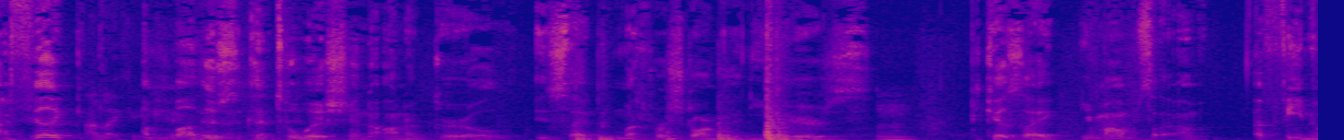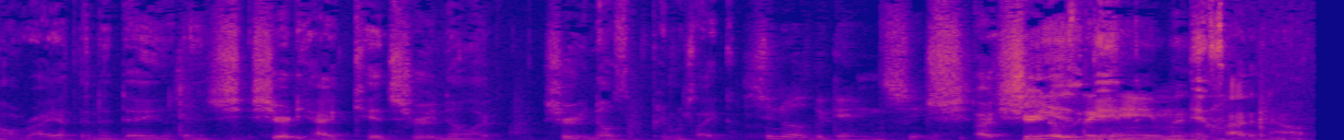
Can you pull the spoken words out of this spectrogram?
I feel like, I like a mother's intuition on a girl is like much more stronger than yours, mm. because like your mom's like, a female, right? At the end of the day, and she, she already had kids. She already know like she already knows pretty much like she knows the game. She, she, like, she, she knows the game, game, inside and out.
